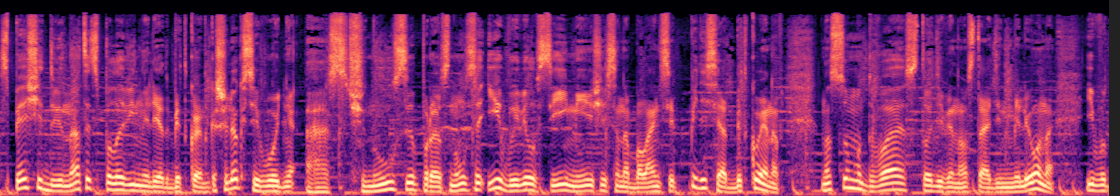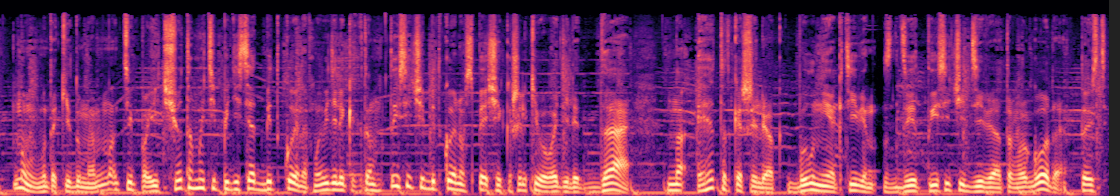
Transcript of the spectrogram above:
Спящий 12,5 лет биткоин-кошелек сегодня очнулся, проснулся и вывел все имеющиеся на балансе 50 биткоинов на сумму 2,191 миллиона. И вот, ну, мы такие думаем, ну типа, и что там эти 50 50 биткоинов. Мы видели, как там тысячи биткоинов спящие кошельки выводили. Да, но этот кошелек был неактивен с 2009 года. То есть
